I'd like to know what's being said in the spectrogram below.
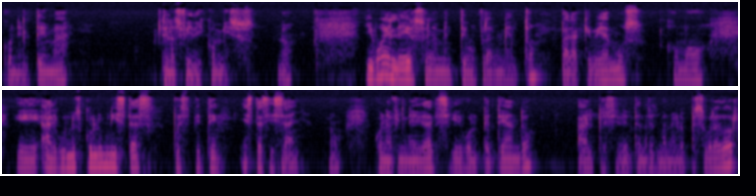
con el tema de los fideicomisos. ¿no? Y voy a leer solamente un fragmento para que veamos cómo eh, algunos columnistas pues meten esta cizaña, Con la finalidad de seguir golpeteando al presidente Andrés Manuel López Obrador.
